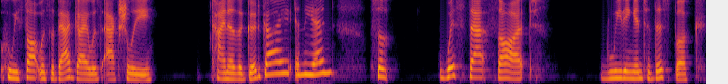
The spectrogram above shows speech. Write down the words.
who we thought was the bad guy was actually kind of the good guy in the end so with that thought leading into this book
